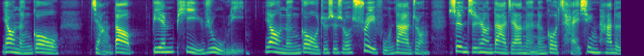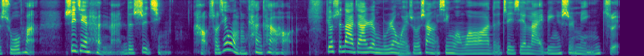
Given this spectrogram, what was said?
要能够讲到鞭辟入里，要能够就是说说服大众，甚至让大家呢能够采信他的说法，是一件很难的事情。好，首先我们看看好了，就是大家认不认为说上新闻哇哇的这些来宾是名嘴？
